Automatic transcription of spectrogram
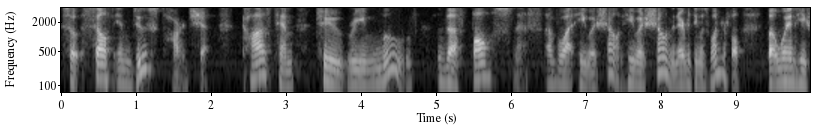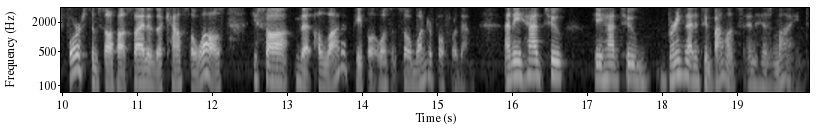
So self-induced hardship caused him to remove the falseness of what he was shown. He was shown that everything was wonderful but when he forced himself outside of the castle walls he saw that a lot of people it wasn't so wonderful for them. And he had to he had to bring that into balance in his mind.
